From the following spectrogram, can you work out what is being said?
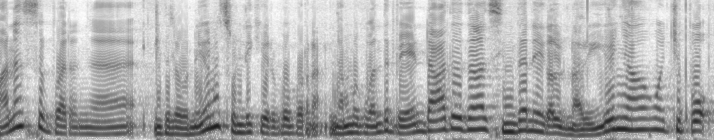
மனசு பாருங்க இதில் ஒன்றே ஒன்று சொல்லி போகிறேன் நமக்கு வந்து வேண்டாததான் சிந்தனைகள் நிறைய ஞாபகம் வச்சுப்போம்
